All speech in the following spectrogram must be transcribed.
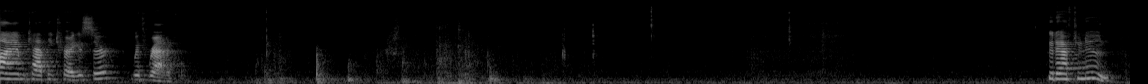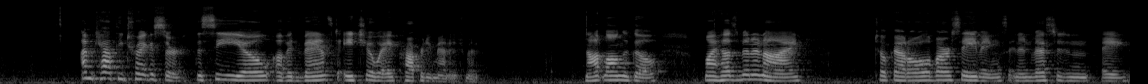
Hi, I'm Kathy Trageser with Radical. Good afternoon. I'm Kathy Trageser, the CEO of Advanced HOA Property Management. Not long ago, my husband and I took out all of our savings and invested in a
